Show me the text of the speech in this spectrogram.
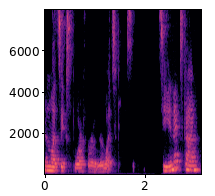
and let's explore further what's possible. See you next time.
